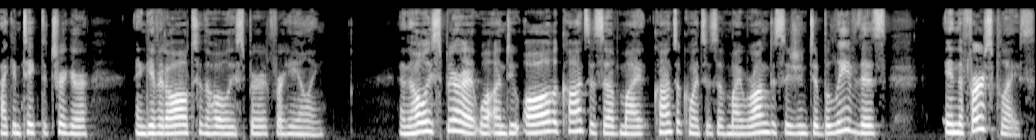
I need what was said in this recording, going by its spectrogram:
I can take the trigger and give it all to the Holy Spirit for healing. And the Holy Spirit will undo all the consequences of my consequences of my wrong decision to believe this in the first place.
